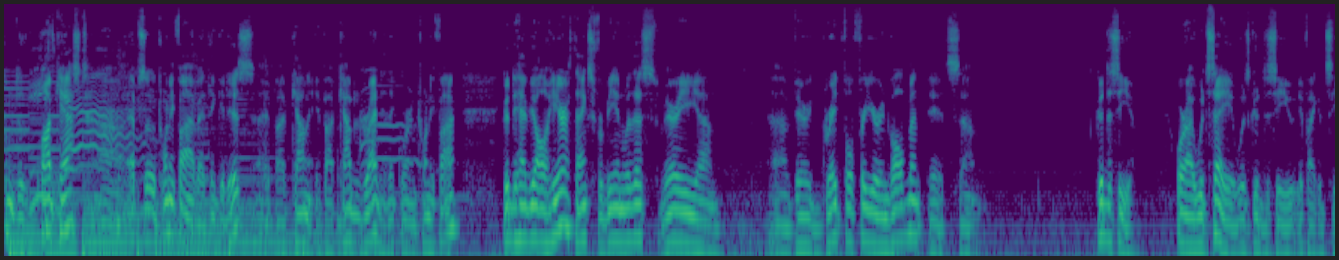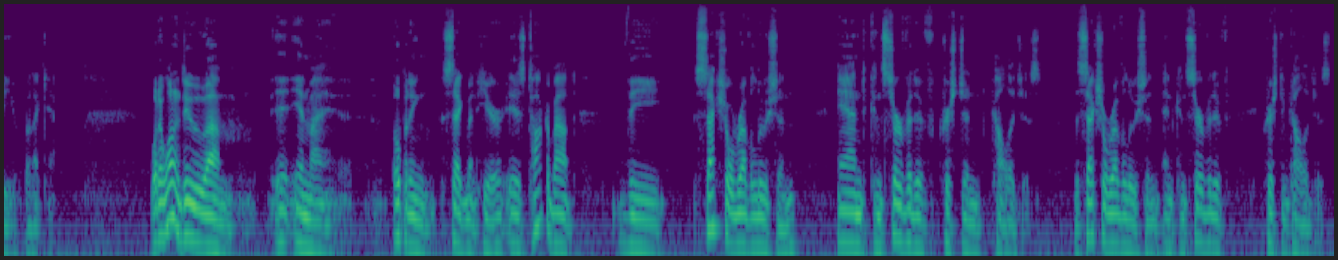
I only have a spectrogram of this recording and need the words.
Welcome to the podcast, uh, episode 25, I think it is. If I've counted, if I've counted right, I think we're in 25. Good to have you all here. Thanks for being with us. Very, um, uh, very grateful for your involvement. It's um, good to see you, or I would say it was good to see you if I could see you, but I can't. What I want to do um, in my opening segment here is talk about the sexual revolution and conservative Christian colleges. The sexual revolution and conservative Christian colleges.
